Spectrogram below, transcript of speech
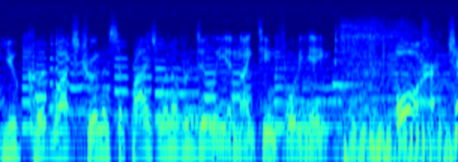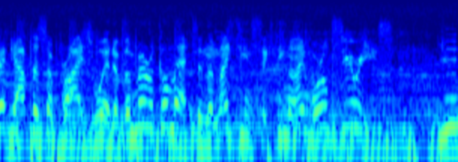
you could watch Truman's surprise win over Dewey in 1948. Or check out the surprise win of the Miracle Mets in the 1969 World Series. You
